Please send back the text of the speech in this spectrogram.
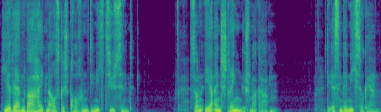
Hier werden Wahrheiten ausgesprochen, die nicht süß sind sondern eher einen strengen Geschmack haben. Die essen wir nicht so gern.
